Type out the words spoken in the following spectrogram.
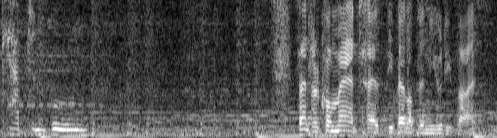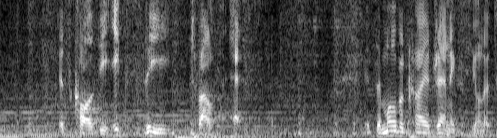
Captain Boone. Central Command has developed a new device. It's called the XZ-12S. It's a mobile cryogenics unit.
